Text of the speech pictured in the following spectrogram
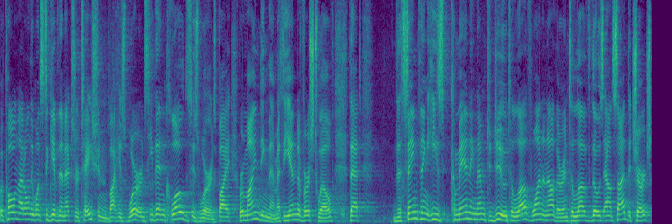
But Paul not only wants to give them exhortation by his words, he then clothes his words by reminding them at the end of verse 12 that the same thing he's commanding them to do to love one another and to love those outside the church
